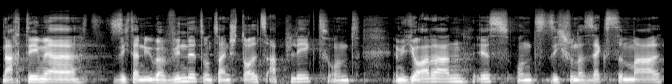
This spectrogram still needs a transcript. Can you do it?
nachdem er sich dann überwindet und seinen Stolz ablegt und im Jordan ist und sich schon das sechste Mal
